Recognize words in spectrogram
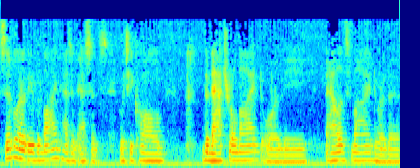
Similarly, the mind has an essence, which he called the natural mind, or the balanced mind, or the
